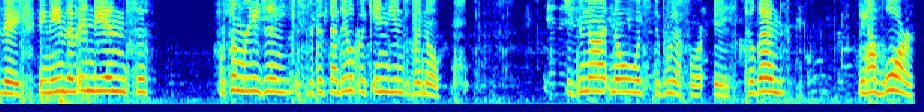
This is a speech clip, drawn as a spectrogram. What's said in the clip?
They they named them Indians. For some reason, it's because that they look like Indians, but no. They do not know what the Buddha for is. Till then, they have war.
